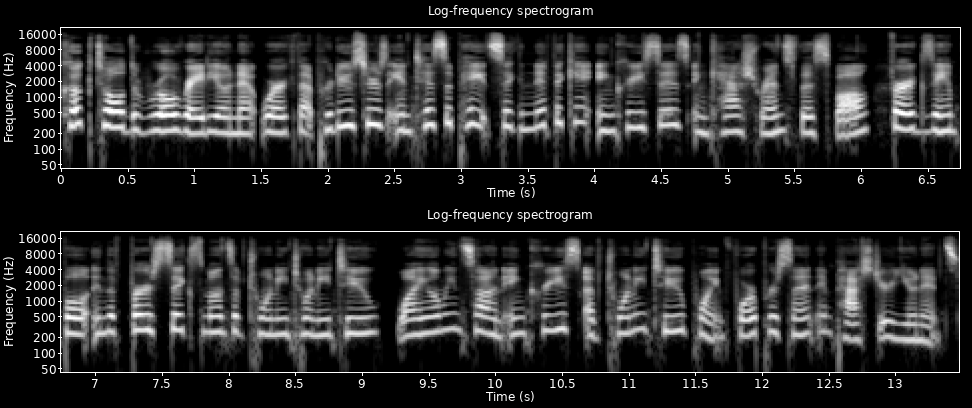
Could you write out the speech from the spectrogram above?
Cook told the Rural Radio Network that producers anticipate significant increases in cash rents this fall. For example, in the first six months of 2022, Wyoming saw an increase of 22.4% in pasture units.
